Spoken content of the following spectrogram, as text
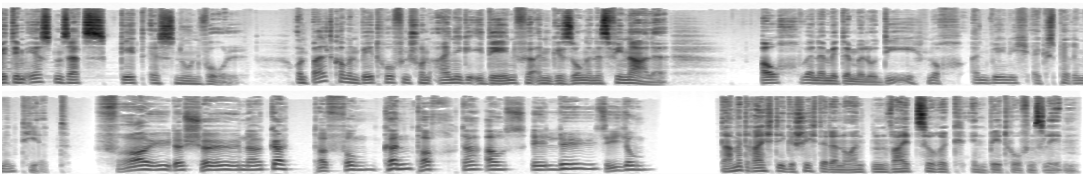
Mit dem ersten Satz geht es nun wohl. Und bald kommen Beethoven schon einige Ideen für ein gesungenes Finale, auch wenn er mit der Melodie noch ein wenig experimentiert. Freude schöner Götterfunken, Tochter aus Elysium. Damit reicht die Geschichte der Neunten weit zurück in Beethovens Leben.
